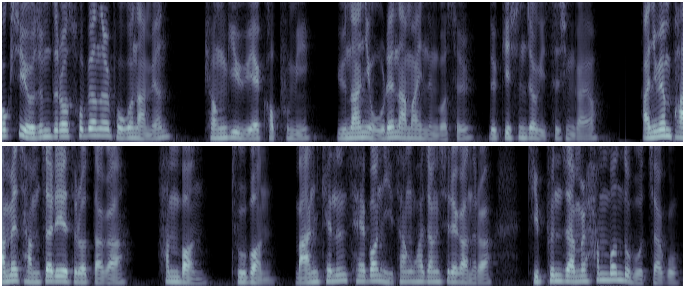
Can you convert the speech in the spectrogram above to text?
혹시 요즘 들어 소변을 보고 나면 변기 위에 거품이 유난히 오래 남아있는 것을 느끼신 적 있으신가요? 아니면 밤에 잠자리에 들었다가 한 번, 두 번, 많게는 세 번 이상 화장실에 가느라 깊은 잠을 한 번도 못 자고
